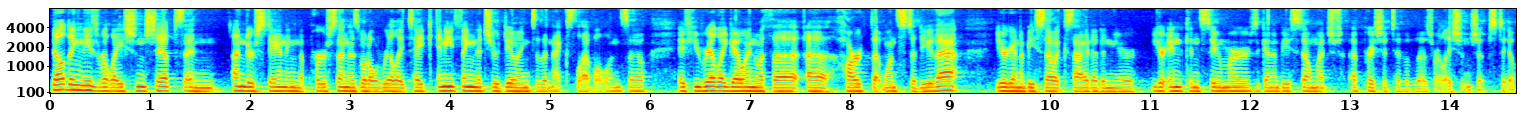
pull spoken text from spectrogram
building these relationships and understanding the person is what will really take anything that you're doing to the next level. And so if you really go in with a, a heart that wants to do that, you're going to be so excited, and your your end consumer is going to be so much appreciative of those relationships too.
